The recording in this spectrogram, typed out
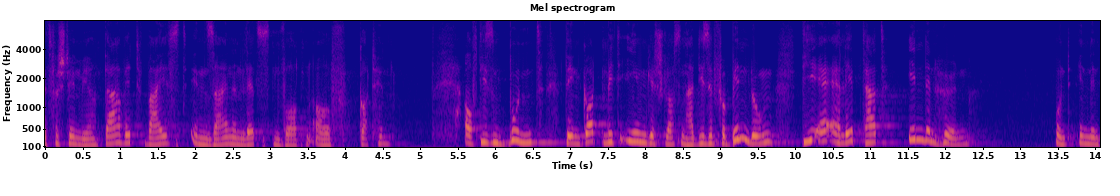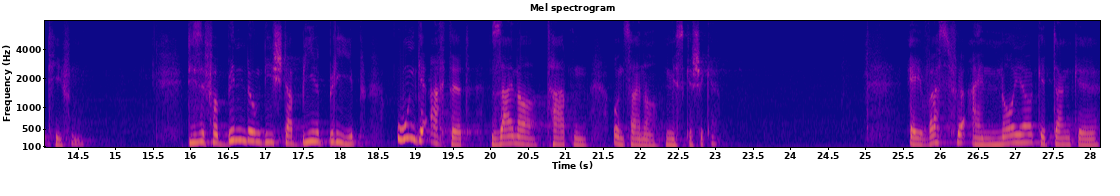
Jetzt verstehen wir, David weist in seinen letzten Worten auf Gott hin. Auf diesen Bund, den Gott mit ihm geschlossen hat, diese Verbindung, die er erlebt hat in den Höhen und in den Tiefen. Diese Verbindung, die stabil blieb, ungeachtet seiner Taten und seiner Missgeschicke. Ey, was für ein neuer Gedanke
